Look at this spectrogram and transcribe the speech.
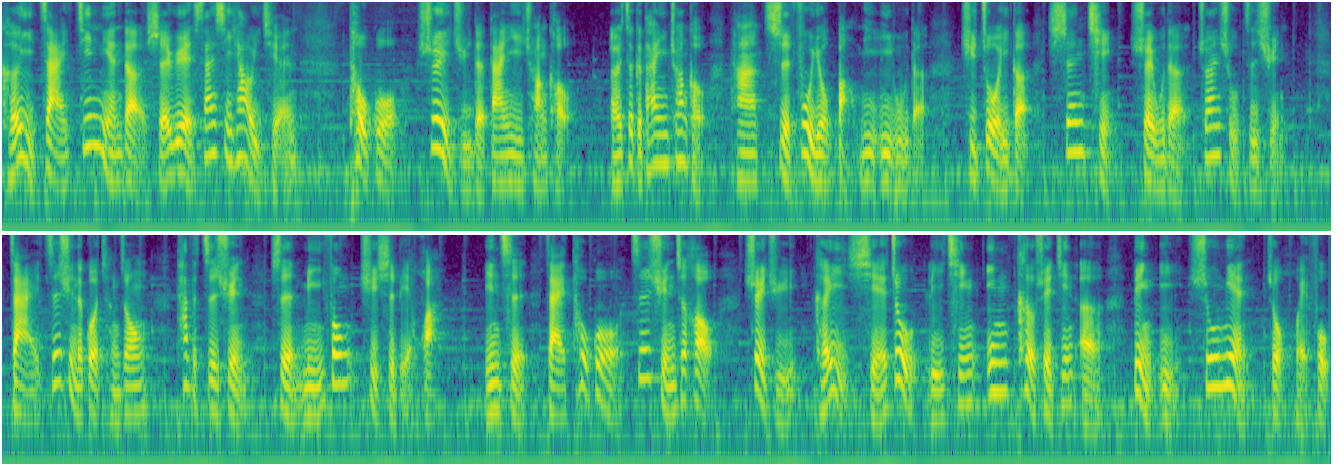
可以在今年的十二月三十一号以前。透过税局的单一窗口，而这个单一窗口它是负有保密义务的，去做一个申请税务的专属咨询。在咨询的过程中，它的资讯是密封去识别化，因此在透过咨询之后，税局可以协助厘清应课税金额，并以书面做回复。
